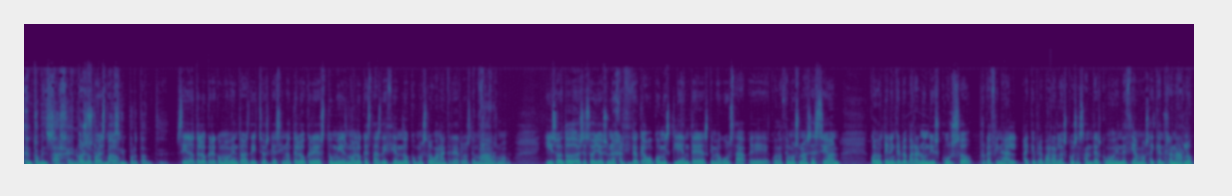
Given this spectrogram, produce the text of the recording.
en tu mensaje, ¿no? Por supuesto. Es lo más importante. Si no te lo cree, como bien tú has dicho, es que si no te lo crees tú mismo lo que estás diciendo, ¿cómo se lo van a creer los demás, ¿no? Y sobre todo es eso, yo es un ejercicio que hago con mis clientes que me gusta eh, cuando hacemos una sesión, cuando tienen que preparar un discurso, porque al final hay que preparar las cosas antes, como bien decíamos, hay que entrenarlo.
